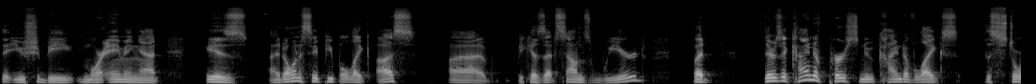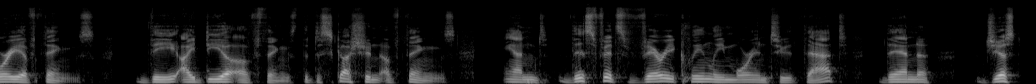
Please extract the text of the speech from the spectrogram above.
that you should be more aiming at is I don't want to say people like us, uh, because that sounds weird, but there's a kind of person who kind of likes the story of things, the idea of things, the discussion of things. And this fits very cleanly more into that than just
